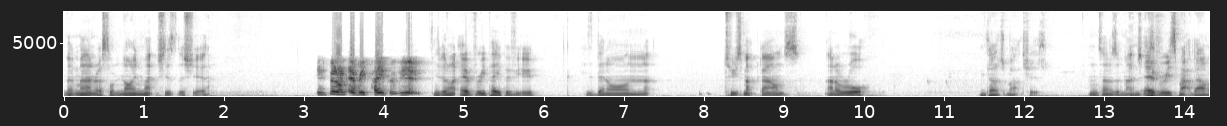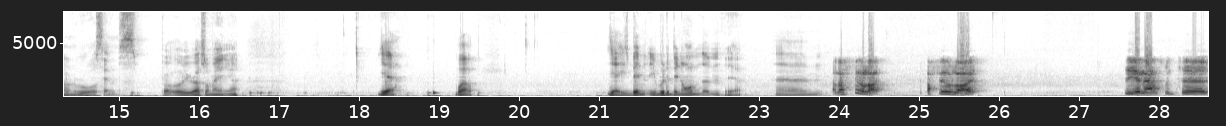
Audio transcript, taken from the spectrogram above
McMahon wrestle nine matches this year? He's been on every pay-per-view. He's been on every pay per view. He's been on two SmackDowns and a Raw In terms of matches. in terms of And matches. every SmackDown on Raw since probably WrestleMania. Yeah. Well. Yeah, he's been. He would have been on them. Yeah. Um, And I feel like I feel like the announcement to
